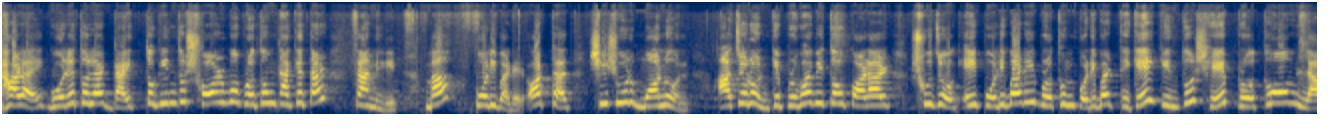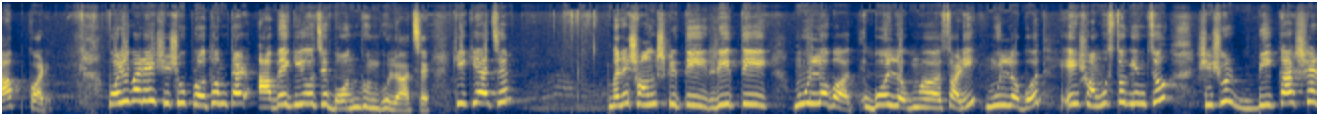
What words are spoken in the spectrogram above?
ধারায় গড়ে তোলার দায়িত্ব কিন্তু সর্বপ্রথম থাকে তার ফ্যামিলির বা পরিবারের। অর্থাৎ শিশুর মনন, আচরণকে প্রভাবিত করার সুযোগ এই পরিবারেই প্রথম পরিবার থেকেই কিন্তু সে প্রথম লাভ করে। পরিবারেই শিশু প্রথম তার আবেগীয় যে বন্ধনগুলো আছে, কি কি আছে? মানে সংস্কৃতি, রীতি, মূল্যবোধ বলল সরি মূল্যবোধ, এই সমস্ত কিন্তু শিশুর বিকাশের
